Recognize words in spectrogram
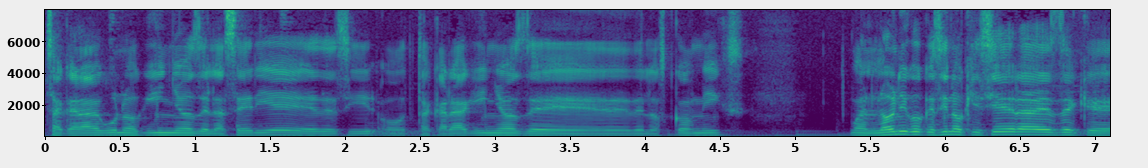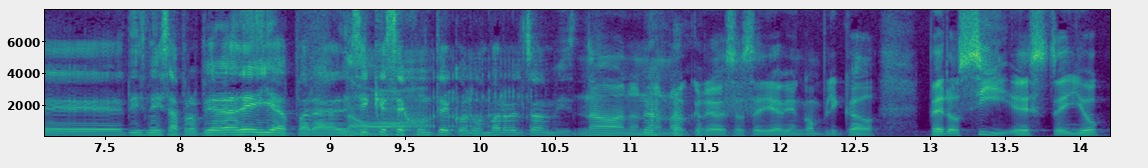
sacará algunos guiños de la serie, es decir, o sacará guiños de, de los cómics. Bueno, lo único que sí no quisiera es de que Disney se apropiara de ella para decir que se junte con los Marvel Zombies. No, no, no, no, creo, eso sería bien complicado. Pero sí, este, yo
